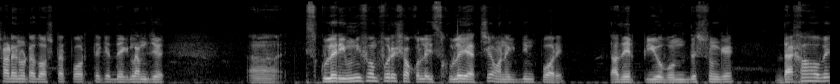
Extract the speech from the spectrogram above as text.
সাড়ে নটা, দশটার পর থেকে দেখলাম যে স্কুলের ইউনিফর্ম পরে সকলে স্কুলে যাচ্ছে অনেক দিন পরে। তাদের প্রিয় বন্ধুদের সঙ্গে দেখা হবে।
